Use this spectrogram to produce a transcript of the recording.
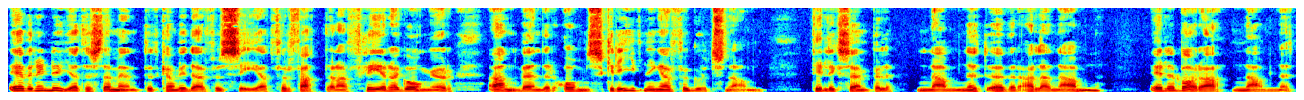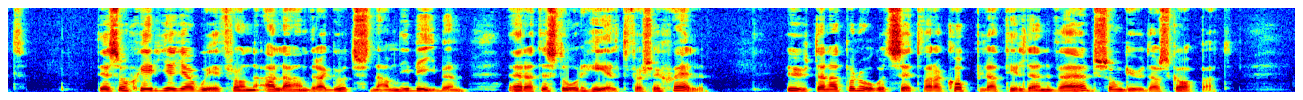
Även i Nya testamentet kan vi därför se att författarna flera gånger använder omskrivningar för Guds namn, till exempel namnet över alla namn eller bara namnet. Det som skiljer Jahwe från alla andra gudsnamn i Bibeln är att det står helt för sig själv, utan att på något sätt vara kopplat till den värld som Gud har skapat.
